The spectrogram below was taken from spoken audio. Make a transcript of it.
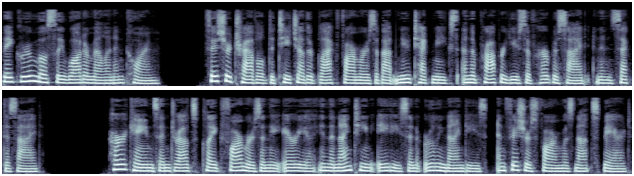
They grew mostly watermelon and corn. Fisher traveled to teach other black farmers about new techniques and the proper use of herbicide and insecticide. Hurricanes and droughts plagued farmers in the area in the 1980s and early 90s, and Fisher's farm was not spared.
